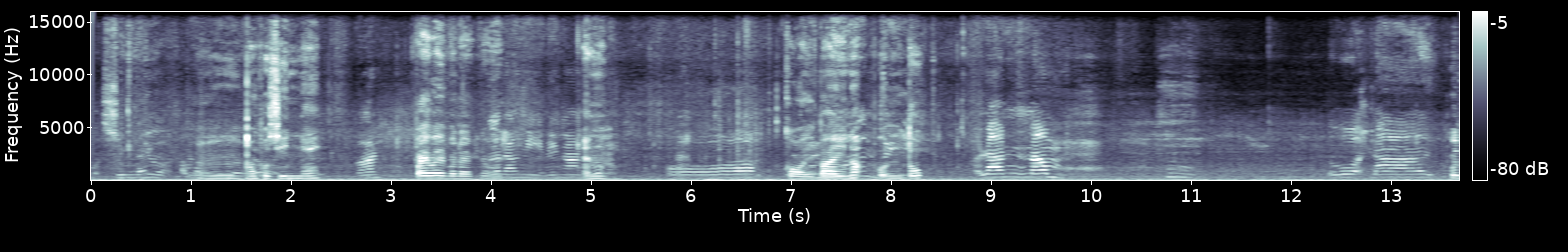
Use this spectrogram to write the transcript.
บ่ชิมได้เอาอืมน้องผู้ชินนะกันไปไว้บ่ได้พี่น้องเมื่อรังหนีไปงานอันโอ้ก่อยไปเนาะฝนตกร้านนำตัวได้ฝน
